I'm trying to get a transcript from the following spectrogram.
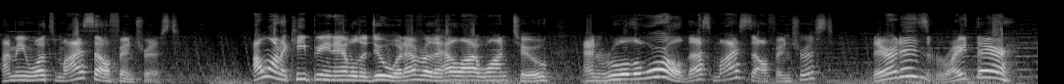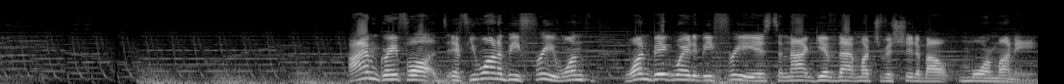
I mean, what's my self-interest? I want to keep being able to do whatever the hell I want to and rule the world. That's my self-interest. There it is, right there. I'm grateful. If you want to be free, one one big way to be free is to not give that much of a shit about more money.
